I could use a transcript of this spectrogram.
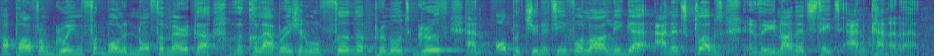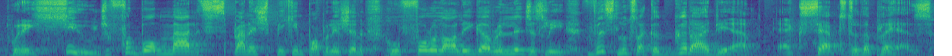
Apart from growing football in North America, the collaboration will further promote growth and opportunity for La Liga and its clubs in the United States and Canada. With a huge football mad Spanish speaking population who follow La Liga religiously, this looks like a good idea except to the players.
